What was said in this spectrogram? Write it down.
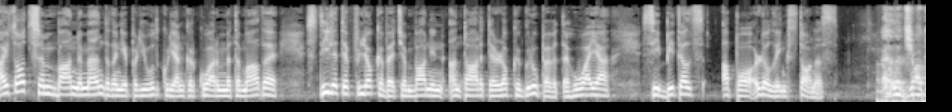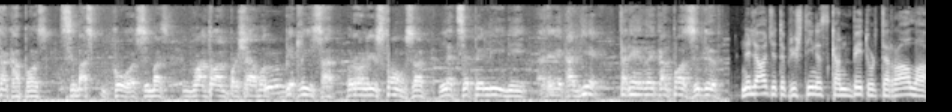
Ai thotë se mban në mend edhe një periudhë kur janë kërkuar me të madhe stilet e flokëve që mbanin anëtarët e rock grupeve të huaja si Beatles apo Rolling Stones. Edhe gjata ka pas simas kohës, simas guadal për shembull Beatles-at, Rolling Stones-at, Led Zeppelin-i, edhe ka ndjek, tani edhe kanë pas zyluf. Në lagjet e Prishtinës kanë mbetur të rralla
